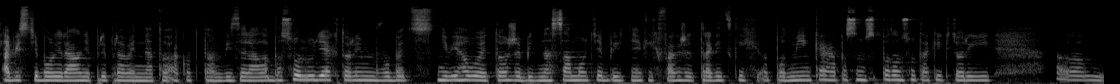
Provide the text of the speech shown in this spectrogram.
aby ste boli reálne pripravení na to, ako to tam vyzerá. Lebo sú ľudia, ktorým vôbec nevyhovuje to, že byť na samote, byť v nejakých fakt, že tragických podmienkach a potom, potom sú takí, ktorí um,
